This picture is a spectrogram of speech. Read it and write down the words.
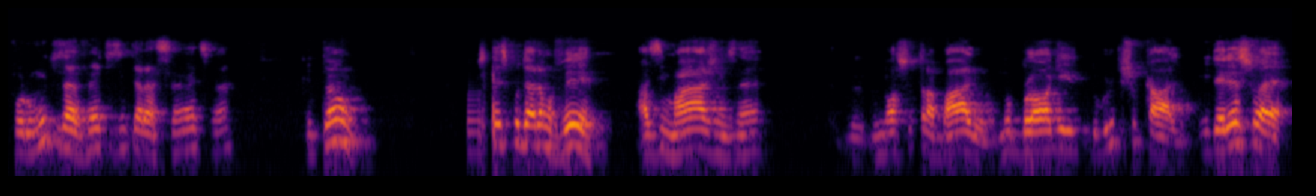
Foram muitos eventos interessantes, né? Então, vocês puderam ver as imagens, né? do nosso trabalho no blog do Grupo Chocalho. O endereço é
